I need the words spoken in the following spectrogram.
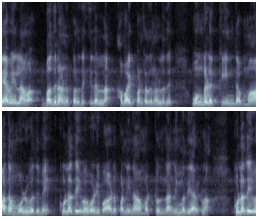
தேவையில்லாமல் பதில் அனுப்புறது இதெல்லாம் அவாய்ட் பண்ணுறது நல்லது. உங்களுக்கு இந்த மாதம் முழுவதுமே குலதெய்வ வழிபாடு பண்ணினா மட்டும்தான் நிம்மதியாக இருக்கலாம். குலதெய்வ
